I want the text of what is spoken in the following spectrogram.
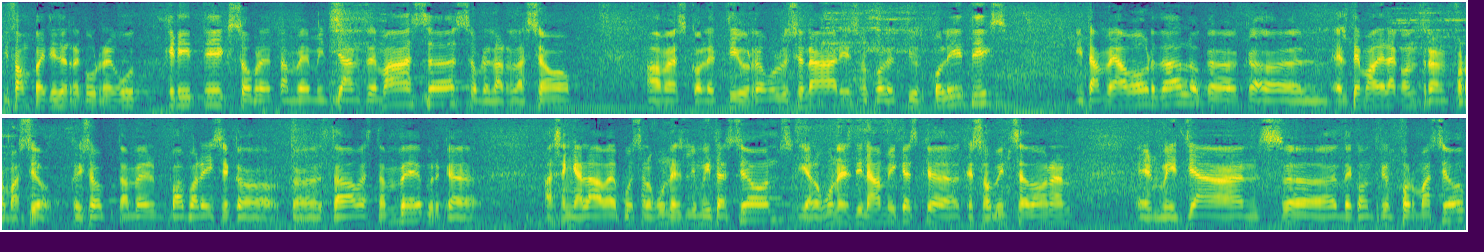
i fa un petit recorregut crític sobre també mitjans de masses, sobre la relació amb els col·lectius revolucionaris o col·lectius polítics i també aborda lo que, que el, el tema de la contrainformació, que això també va aparèixer que, que estava bastant bé perquè assenyalava pues, algunes limitacions i algunes dinàmiques que, que sovint se donen en mitjans eh, de contrainformació,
